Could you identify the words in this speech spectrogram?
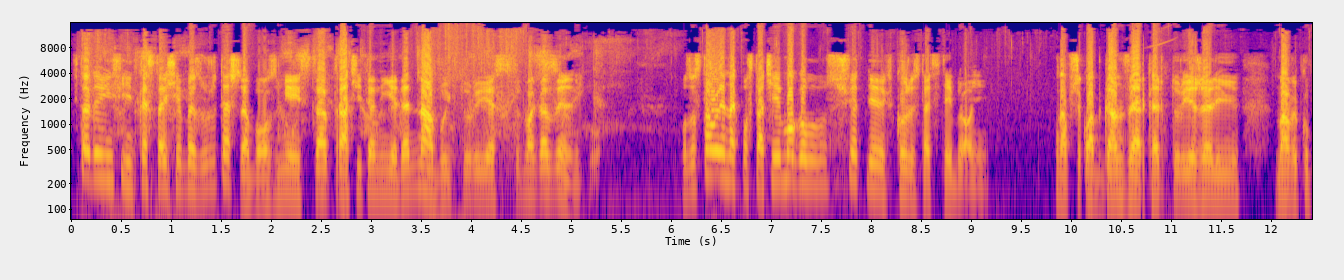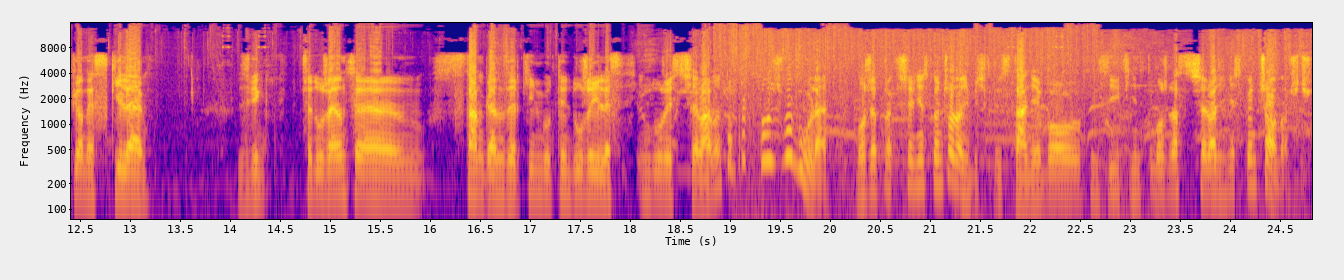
wtedy Infinitka staje się bezużyteczna, bo z miejsca traci ten jeden nabój, który jest w magazynku. Pozostałe jednak postacie mogą świetnie korzystać z tej broni. Na przykład Gunzerker, który jeżeli ma wykupione skille przedłużające stan Gunzerkingu, tym dłużej im dłużej strzelamy, to, to już w ogóle. Może praktycznie nieskończoność być w tym stanie, bo z Infinity można strzelać w nieskończoność.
